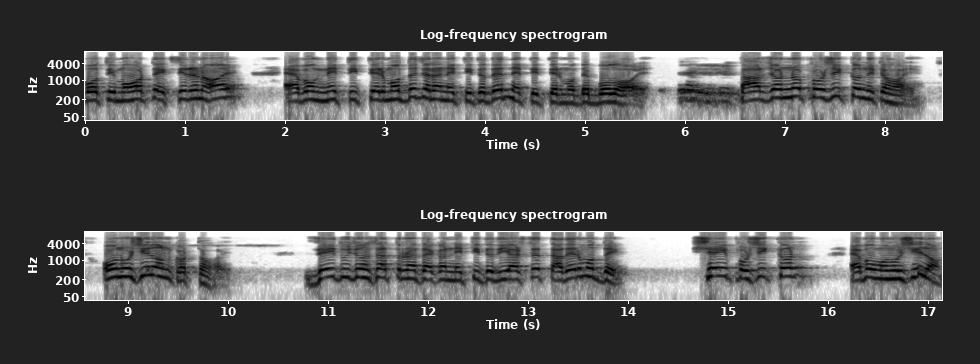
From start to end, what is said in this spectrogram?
প্রতি মুহূর্তে অ্যাক্সিডেন্ট হয় এবং নেতৃত্বের মধ্যে যারা নেতৃত্ব দেন, নেতৃত্বের মধ্যে ভুল হয়। তার জন্য প্রশিক্ষণ নিতে হয়, অনুশীলন করতে হয়। যেই দুজন ছাত্র নেতা এখন নেতৃত্ব দিয়ে আসছে, তাদের মধ্যে সেই প্রশিক্ষণ এবং অনুশীলন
